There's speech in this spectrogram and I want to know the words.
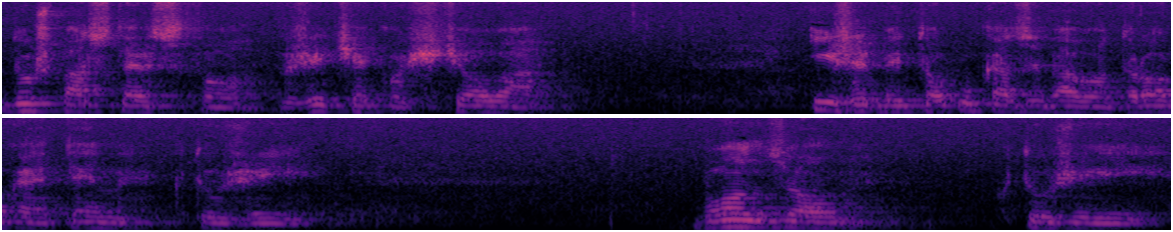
duszpasterstwo, w życie Kościoła i żeby to ukazywało drogę tym, którzy błądzą, którzy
